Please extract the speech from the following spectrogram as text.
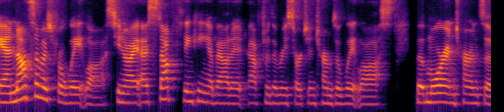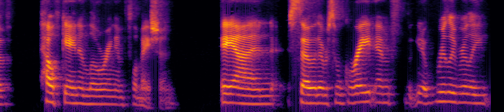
and not so much for weight loss. You know, I, I stopped thinking about it after the research in terms of weight loss, but more in terms of health gain and lowering inflammation. And so there was some great and you know really really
